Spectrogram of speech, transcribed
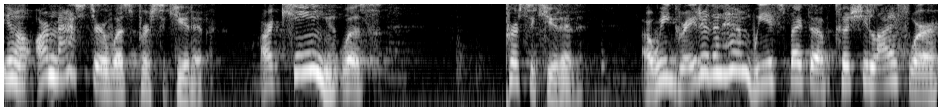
you know, our master was persecuted, our king was persecuted. Are we greater than him? We expect a cushy life where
